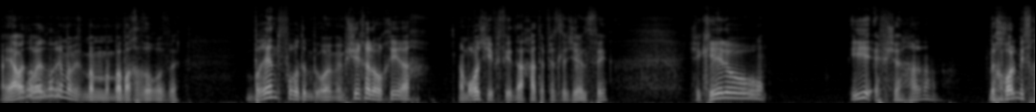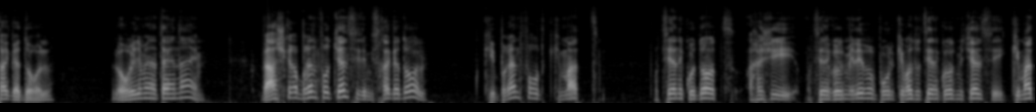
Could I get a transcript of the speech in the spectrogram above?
היה עוד הרבה דברים במחזור הזה. ברנדפורד המשיכה להוכיח, למרות שהיא הפסידה 1-0 לג'לסי, שכאילו אי אפשר בכל משחק גדול להוריד ממנה את העיניים. ואשכרה ברנדפורד צ'לסי זה משחק גדול. כי ברנדפורד כמעט הוציאה נקודות, אחרי שהיא הוציאה נקודות מליברפול, כמעט הוציאה נקודות מצ'לסי. כמעט,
